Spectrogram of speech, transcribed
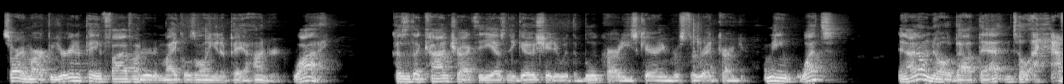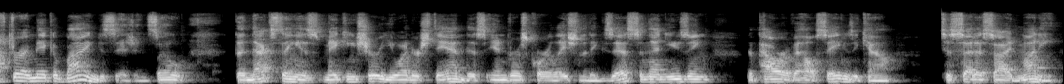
Sorry, Mark, but you're going to pay 500 and Michael's only going to pay 100. Why? Because of the contract that he has negotiated with the blue card he's carrying versus the red card. I mean, what? And I don't know about that until after I make a buying decision. So the next thing is making sure you understand this inverse correlation that exists and then using the power of a health savings account to set aside money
